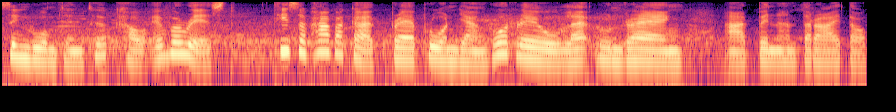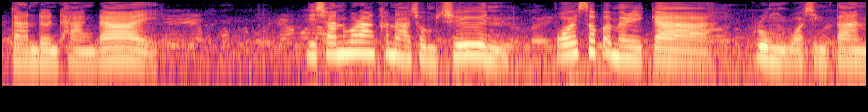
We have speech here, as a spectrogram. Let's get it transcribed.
ซึ่งรวมถึงเทือกเขาเอเวอเรสต์ที่สภาพอากาศแปรปรวนอย่างรวดเร็วและรุนแรง อาจเป็นอันตรายต่อการเดินทางได้ ดิฉันวรังคณาชมชื่น Voice of America กรุงวอชิงตัน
